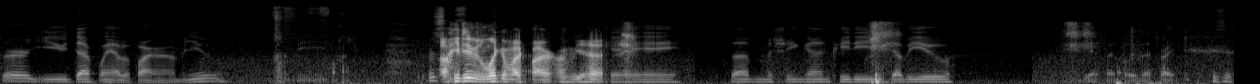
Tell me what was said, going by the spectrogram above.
sir, you definitely have a firearm. You. me- Oh, he didn't even look at my firearm yet. Okay. Submachine gun PDW. Yes, I believe that's right.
